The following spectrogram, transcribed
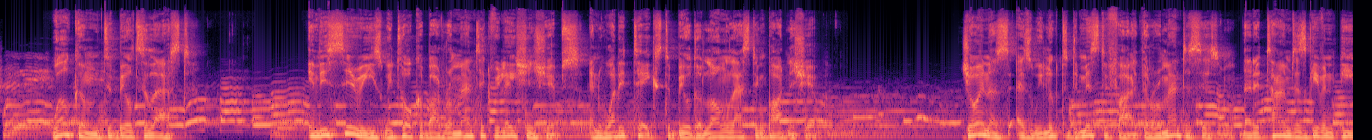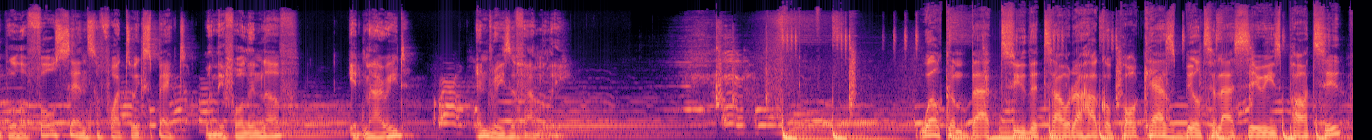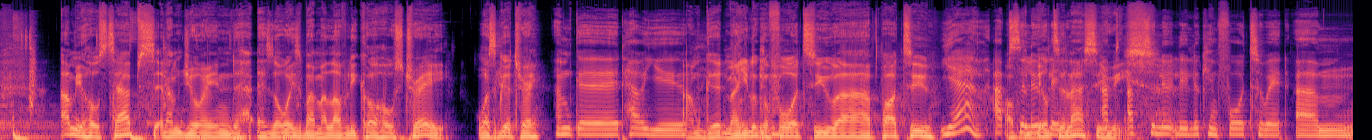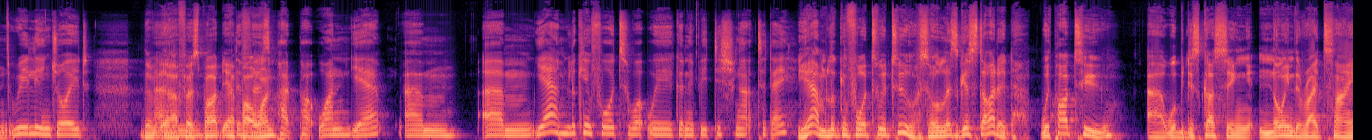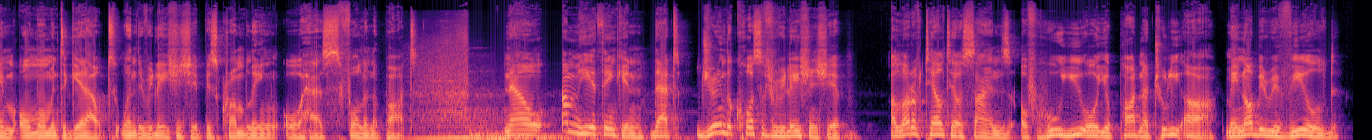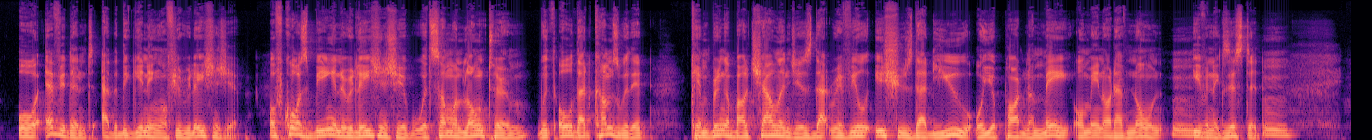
Welcome to Built to Last. In this series, we talk about romantic relationships and what it takes to build a long lasting partnership. Join us as we look to demystify the romanticism that at times has given people a false sense of what to expect when they fall in love, get married, and raise a family. Welcome back to the Taura Hako podcast, Built to Last series, part two. I'm your host, Taps, and I'm joined, as always, by my lovely co host, Trey. What's good, Trey? I'm good. How are you? I'm good, man. You looking forward to uh, part two? yeah, absolutely. Built to Last Ab- series. absolutely looking forward to it. Um, really enjoyed The uh, um, first part? Yeah, the part first one. Part, part one. Yeah. Um, um, yeah, I'm looking forward to what we're going to be dishing out today. Yeah, I'm looking forward to it too. So let's get started. With part two, uh, we'll be discussing knowing the right time or moment to get out when the relationship is crumbling or has fallen apart. Now, I'm here thinking that during the course of a relationship, a lot of telltale signs of who you or your partner truly are may not be revealed or evident at the beginning of your relationship. Of course, being in a relationship with someone long term, with all that comes with it, can bring about challenges that reveal issues that you or your partner may or may not have known even existed.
